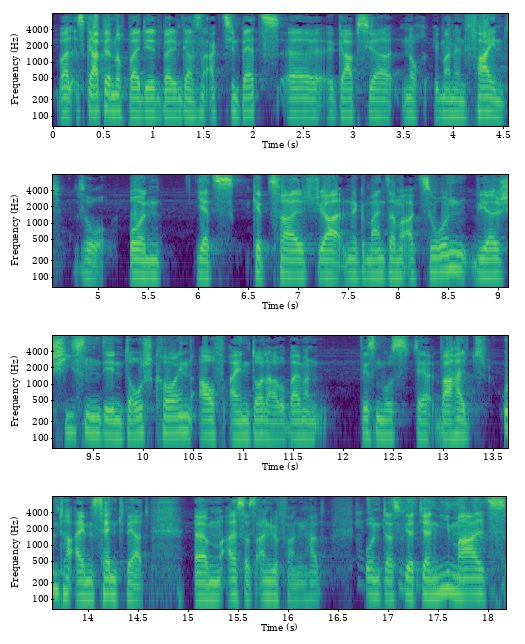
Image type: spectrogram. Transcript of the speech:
weil es gab ja noch bei den, bei den ganzen Aktienbets, äh, gab es ja noch immer einen Feind, so. Und jetzt gibt's halt, ja, eine gemeinsame Aktion. Wir schießen den Dogecoin auf einen Dollar, wobei man wissen muss, der war halt unter einem Cent wert, ähm, als das angefangen hat. Und das wird ja niemals,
